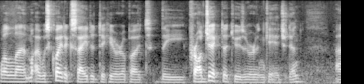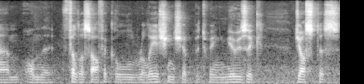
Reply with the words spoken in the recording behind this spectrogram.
Well, um, I was quite excited to hear about the project that you are engaged in um, on the philosophical relationship between music, justice,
